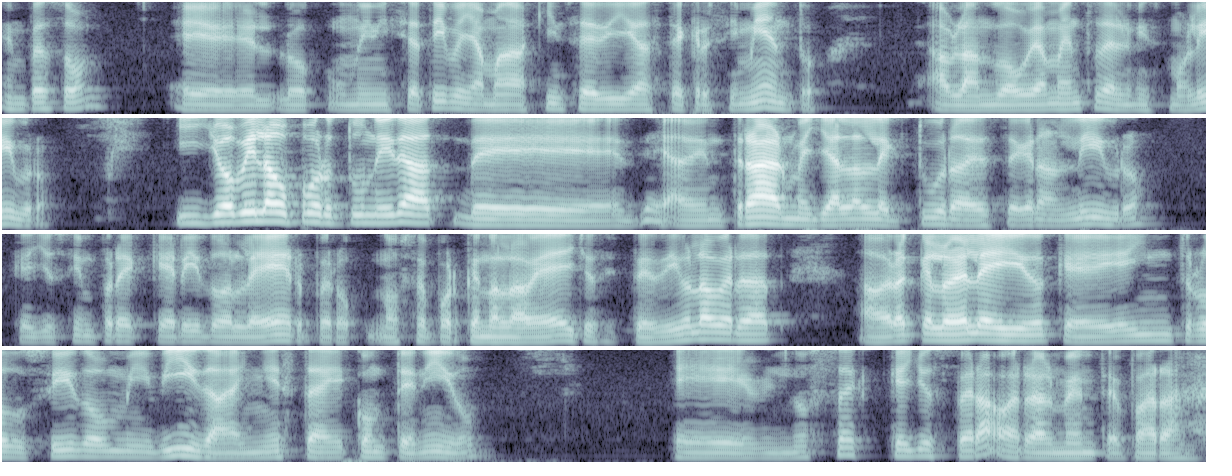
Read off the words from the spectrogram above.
empezó eh, una iniciativa llamada 15 días de crecimiento, hablando obviamente del mismo libro. Y yo vi la oportunidad de, adentrarme ya a la lectura de este gran libro, que yo siempre he querido leer, pero no sé por qué no lo había hecho. Si te digo la verdad, ahora que lo he leído, que he introducido mi vida en este contenido, eh, no sé qué yo esperaba realmente para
